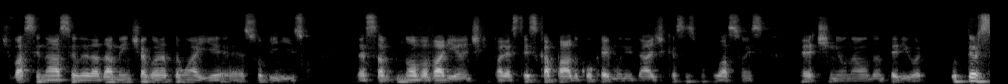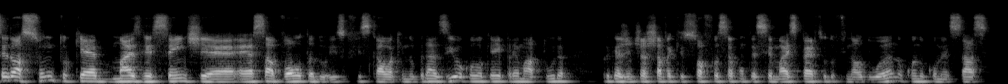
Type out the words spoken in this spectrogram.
de vacinar aceleradamente e agora estão aí é, sob risco dessa nova variante que parece ter escapado qualquer imunidade que essas populações é, tinham na onda anterior. O terceiro assunto, que é mais recente, é, é essa volta do risco fiscal aqui no Brasil. Eu coloquei prematura porque a gente achava que só fosse acontecer mais perto do final do ano, quando começasse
